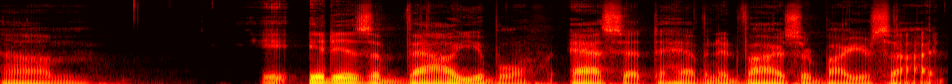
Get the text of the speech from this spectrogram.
Um, it is a valuable asset to have an advisor by your side.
